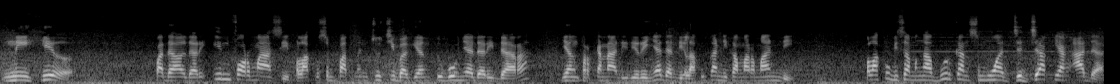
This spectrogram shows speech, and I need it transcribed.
nihil Padahal dari informasi pelaku sempat mencuci bagian tubuhnya dari darah yang terkena di dirinya dan dilakukan di kamar mandi. Pelaku bisa mengaburkan semua jejak yang ada,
